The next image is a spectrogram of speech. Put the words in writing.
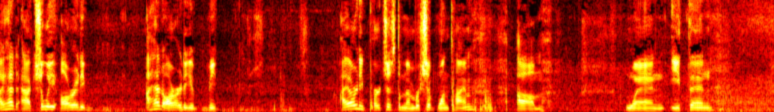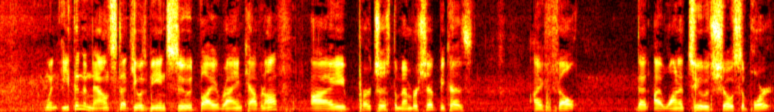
I had actually already I had already be I already purchased the membership one time um, when Ethan when Ethan announced that he was being sued by Ryan Kavanaugh. I purchased the membership because I felt that I wanted to show support.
